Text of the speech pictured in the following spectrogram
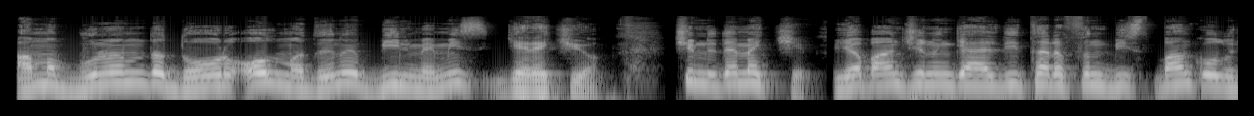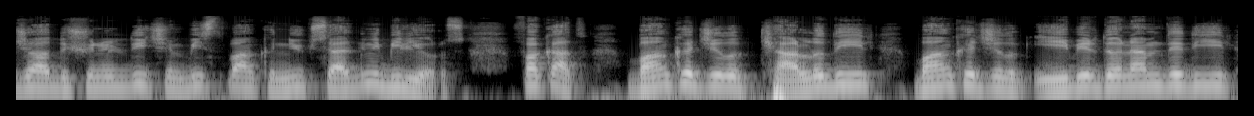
ama bunun da doğru olmadığını bilmemiz gerekiyor. Şimdi demek ki yabancının geldiği tarafın BIST Bank olacağı düşünüldüğü için BIST Bank'ın yükseldiğini biliyoruz. Fakat bankacılık karlı değil, bankacılık iyi bir dönemde değil.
